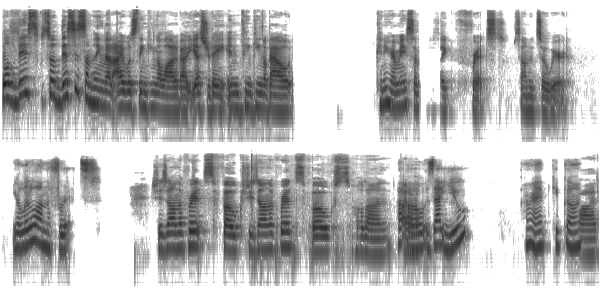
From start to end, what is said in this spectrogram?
Well, this so this is something that I was thinking a lot about yesterday in thinking about Can you hear me? Some just like Fritz sounded so weird. You're a little on the Fritz. She's on the Fritz, folks. She's on the Fritz, folks. Hold on. Uh oh, is that you? All right, keep going. God.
